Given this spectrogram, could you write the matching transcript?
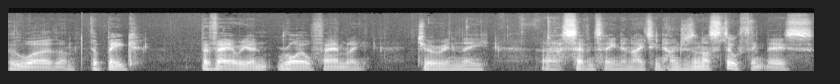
who were the, the big Bavarian royal family during the uh, 17 and 1800s, and I still think there's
